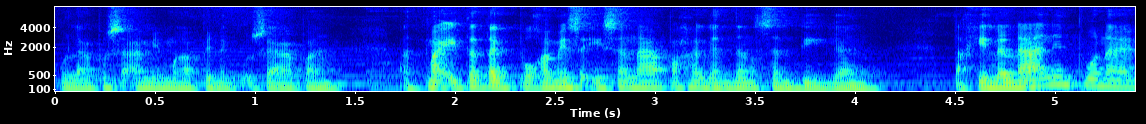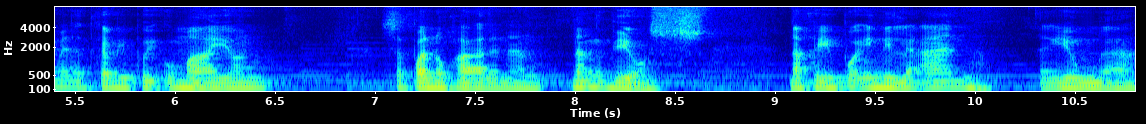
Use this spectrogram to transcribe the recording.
mula po sa aming mga pinag-usapan at maitatag po kami sa isang napakagandang sandigan. Nakilalanin po namin at kami po'y umayon sa panukaran ng, ng Diyos na kayo po inilaan ng iyong uh,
